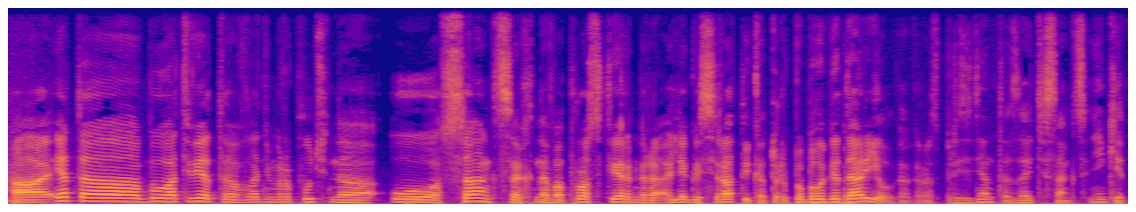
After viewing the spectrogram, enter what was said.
А, Это был ответ э, Владимира Путина о санкциях на вопрос фермера Олега Сироты, который поблагодарил как раз президента за эти санкции. Никит,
